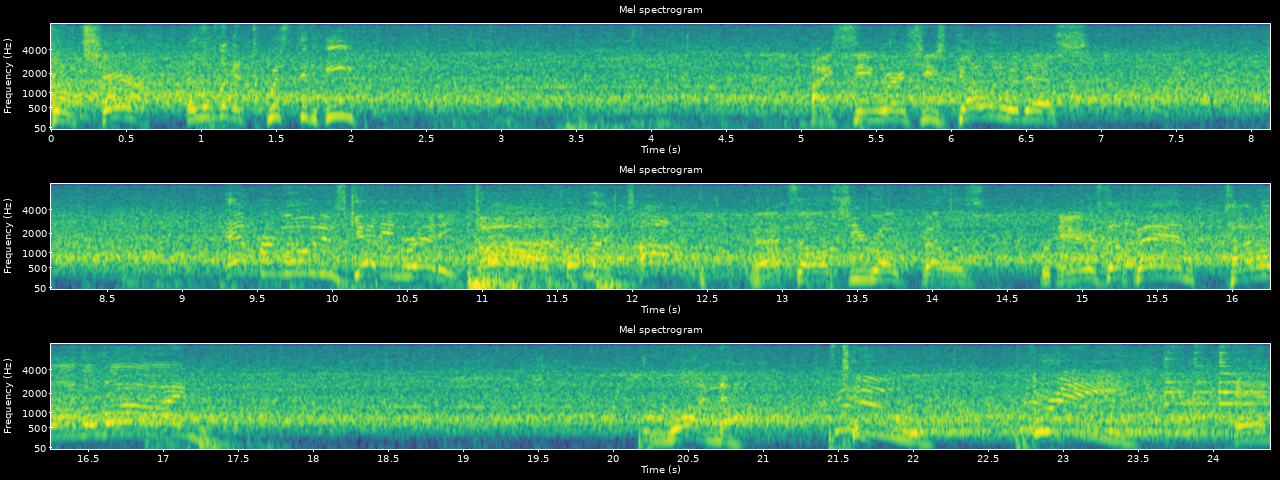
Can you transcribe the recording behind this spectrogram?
poor chair. It looks like a twisted heap. I see where she's going with this. Ember Moon is getting ready. Oh, from the top. That's all she wrote, fellas. Here's the pin. Title on the line. One, two, three. And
